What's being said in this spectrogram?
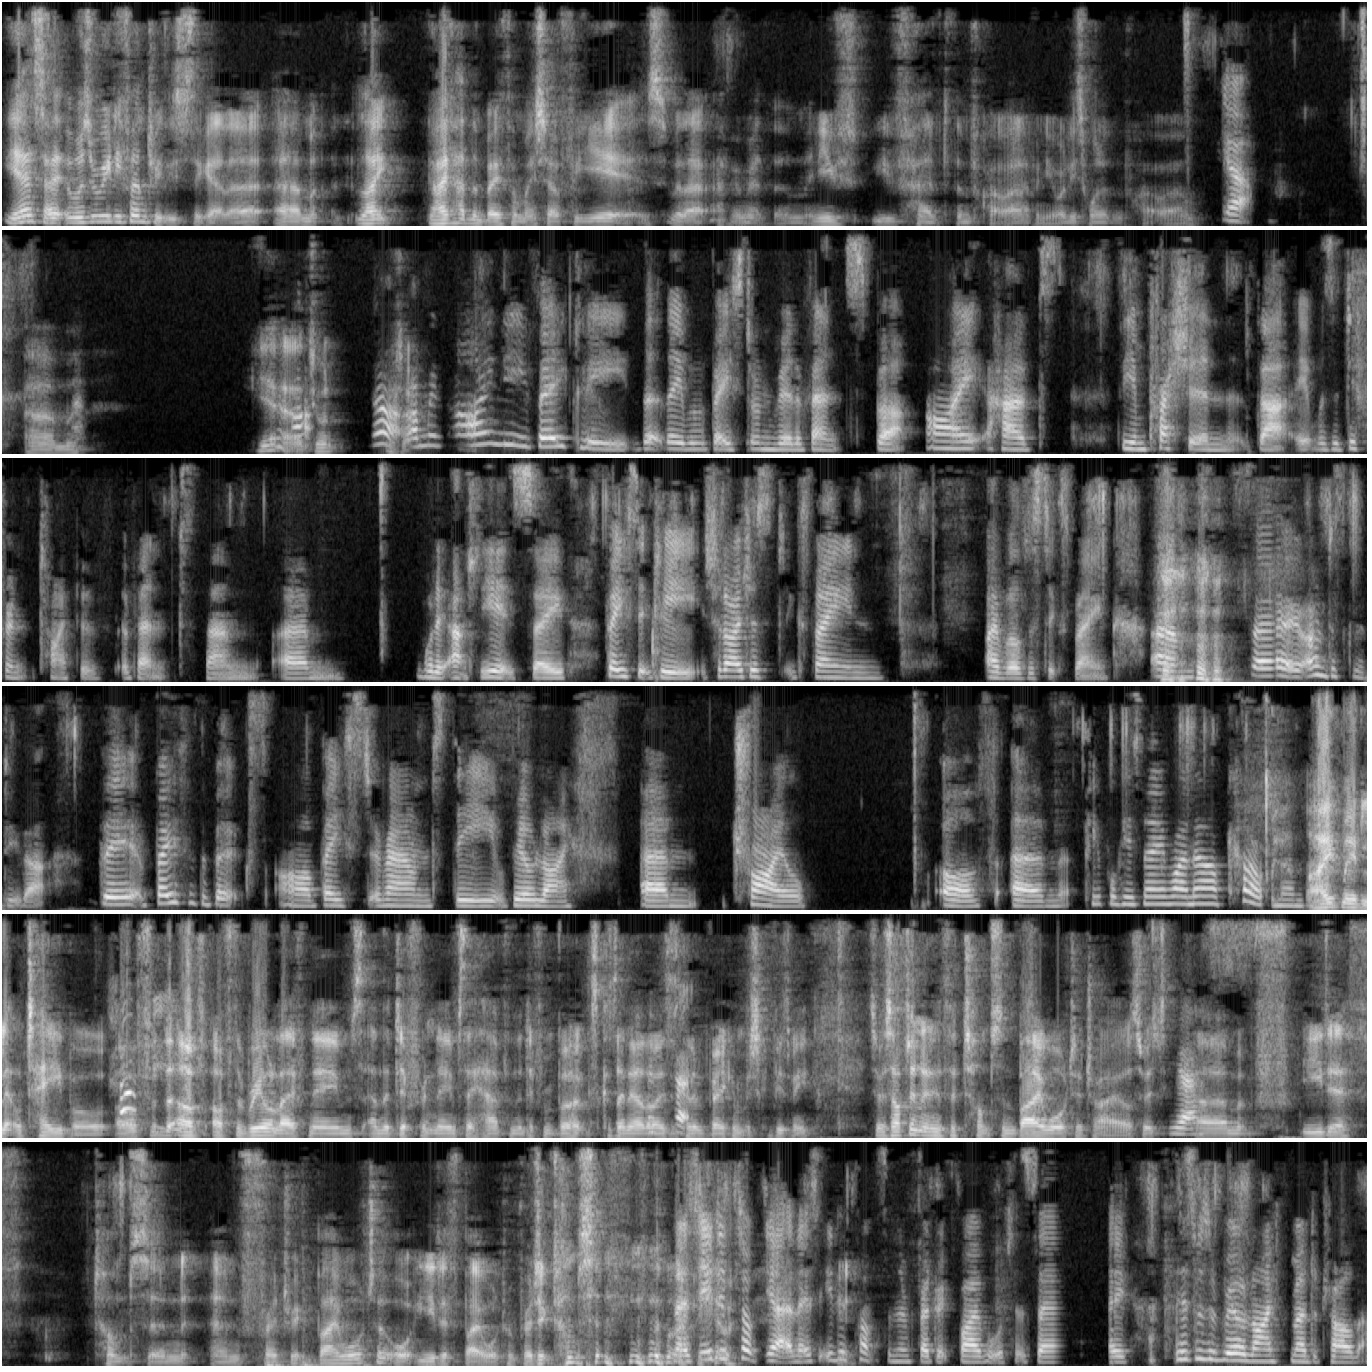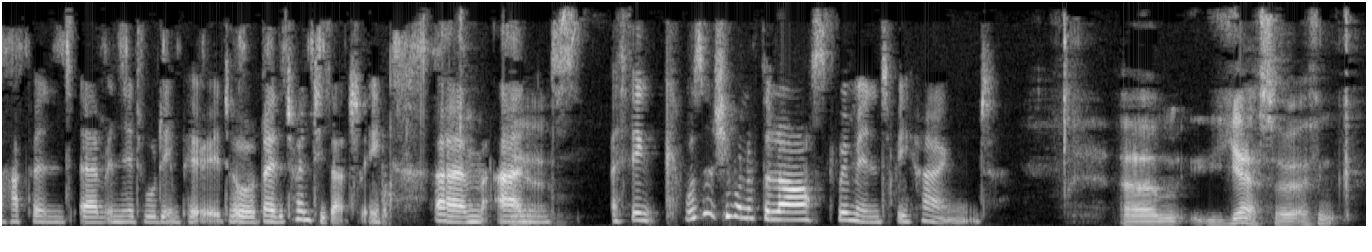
yeah, so it was really fun to read these together. Um, like I've had them both on my shelf for years without having read them, and you've you've had them for quite a while, haven't you? Or at least one of them for quite a while. Yeah. Um, yeah, do you want? Yeah, I mean, I knew vaguely that they were based on real events, but I had the impression that it was a different type of event than um, what it actually is. So basically, should I just explain? I will just explain. Um, so I'm just going to do that. The both of the books are based around the real life um, trial of um, people whose name right now I cannot remember. I've made a little table of the, of of the real life names and the different names they have in the different books because I know otherwise Okay. it's going to very much confuse me. So it's often known as the Thompson Bywater trial. So it's Yes. um, Edith Thompson and Frederick Bywater, or Edith Bywater and Frederick Thompson. No, it's Edith Thomp- yeah, and it's Edith Thompson and Frederick Bywater. So this was a real life murder trial that happened um, in the Edwardian period, or no, the twenties actually. Um, and. I think wasn't she one of the last women to be hanged? Um, yeah, so I think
